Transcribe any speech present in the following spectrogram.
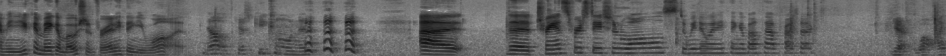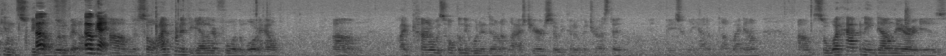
I mean, you can make a motion for anything you want. No, just keep going then. Uh, the transfer station walls, do we know anything about that project? Yeah, well, I can speak a Oh, little bit on it. okay. Um, so I put it together for the Board of Health. Um, I kinda was hoping they would've done it last year, so we could've addressed it and, and basically had them done by now. Um, so what happening down there is,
